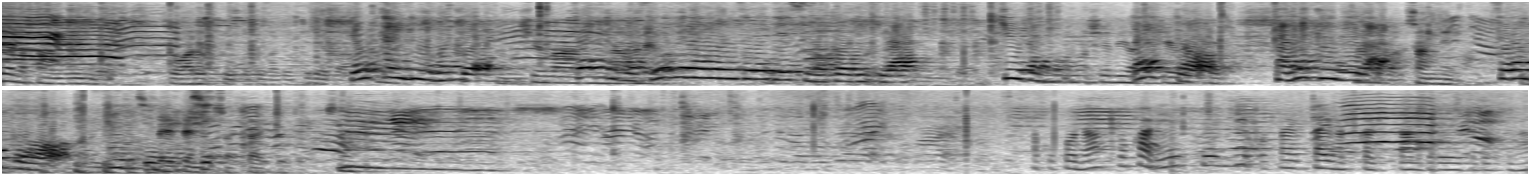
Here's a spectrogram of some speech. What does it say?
れば3人で終わるっていうことができれば4回の表埼玉西武ライオンズレディースの攻撃は9番ライト田中美和背番号38 0点に抑えたいということですねこなんとか0点に抑えたい初勝ちスタンドレーズですが。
